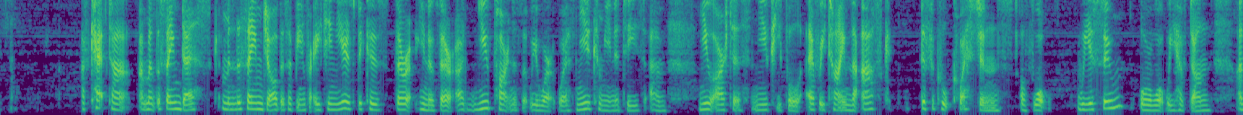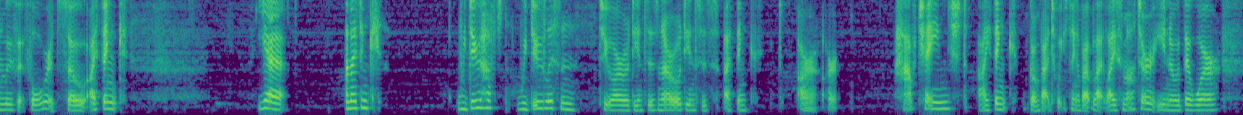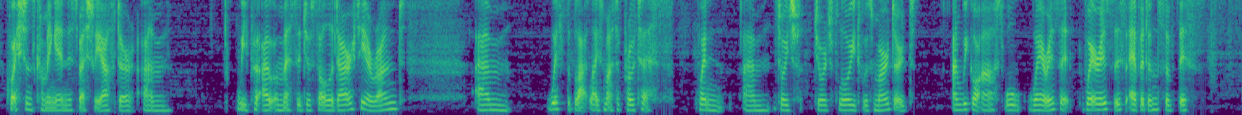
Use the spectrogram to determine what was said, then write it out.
I've kept at I'm at the same desk. I'm in the same job as I've been for 18 years because there, you know, there are new partners that we work with, new communities, um, new artists, new people every time that ask difficult questions of what we assume or what we have done and move it forward. So I think, yeah, and I think we do have we do listen to our audiences, and our audiences, I think, are are have changed. I think going back to what you're saying about Black Lives Matter, you know, there were questions coming in, especially after um, we put out a message of solidarity around um, with the Black Lives Matter protests when um, George George Floyd was murdered, and we got asked, well, where is it? Where is this evidence of this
